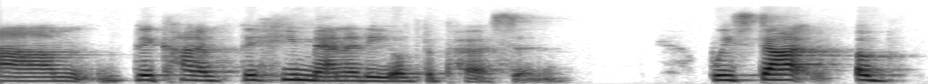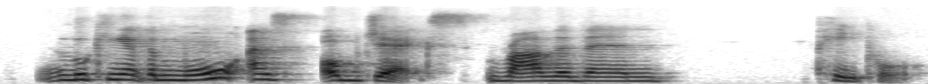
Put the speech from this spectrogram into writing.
um, the kind of the humanity of the person. We start uh, looking at them more as objects rather than people.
